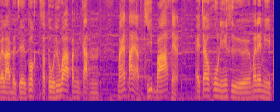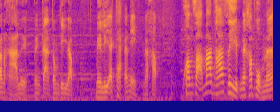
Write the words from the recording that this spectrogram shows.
เวลาไปเจอพวกศัตรูที่ว่าปันกันไม้ตายอับคีบาสเนี่ยไอ้เจ้าคู่นี้คือไม่ได้มีปัญหาเลยเป็นการโจมตีแบบเมลีแอคแท็กนั่นเองนะครับความสามารถพาสซีฟนะครับผมนะ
